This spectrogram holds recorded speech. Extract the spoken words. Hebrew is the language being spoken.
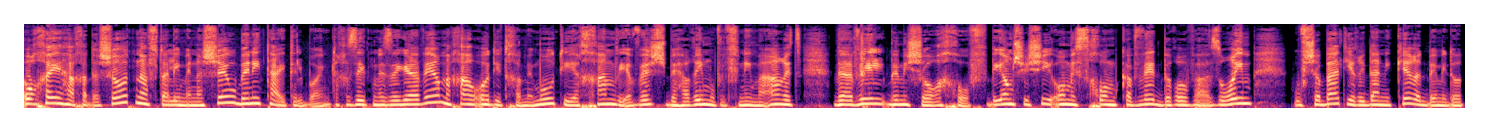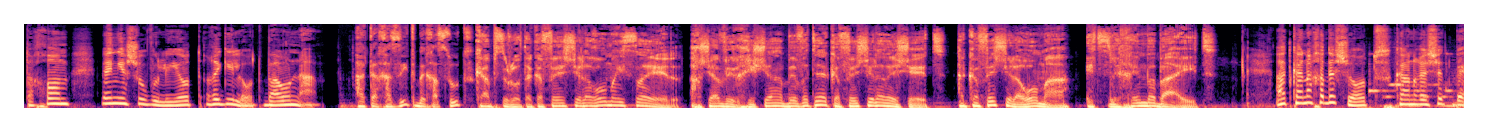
אורחי החדשות, נפתלי מנשה ובני טייטלבוים. תחזית מזג האוויר, מחר עוד התחממות, יהיה חם ויבש בהרים ובפנים הארץ, ואביל במישור החוף. ביום שישי עומס חום כבד ברוב האזורים, ובשבת ירידה ניכרת במידות החום, והן ישובו להיות רגילות בעונה. התחזית בחסות קפסולות הקפה של ארומה ישראל. עכשיו לרכישה בבתי הקפה של הרשת. הקפה של ארומה, אצלכם בבית. עד כאן החדשות, כאן רשת ב'.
